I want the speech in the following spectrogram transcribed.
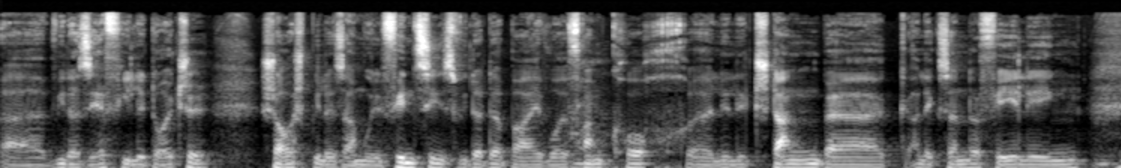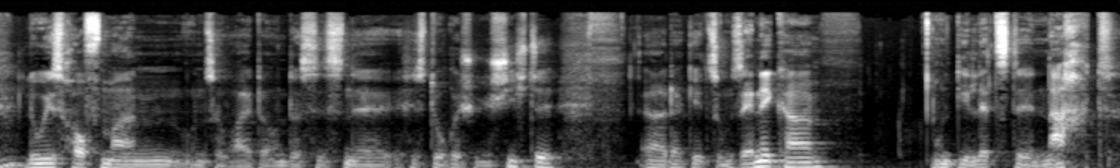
äh, wieder sehr viele deutsche Schauspieler. Samuel Finzi ist wieder dabei, Wolfram Koch, äh, Lilith Stangenberg, Alexander Fehling, Louis Hoffmann und so weiter. Und das ist eine historische Geschichte. Äh, da geht es um Seneca und die letzte Nacht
